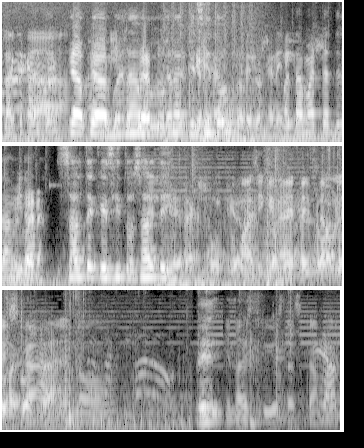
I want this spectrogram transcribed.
Blanca, plante. Cuidado, cuidado, Buena, buena, Queda quesito. ¿Cuántas muertes de la Muy mira? buena. Salte, quesito, El salte. ¿Cómo así que ha detectado a escáner? costa. No. Eh, ¿Quién no ha destruido estas cámaras?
